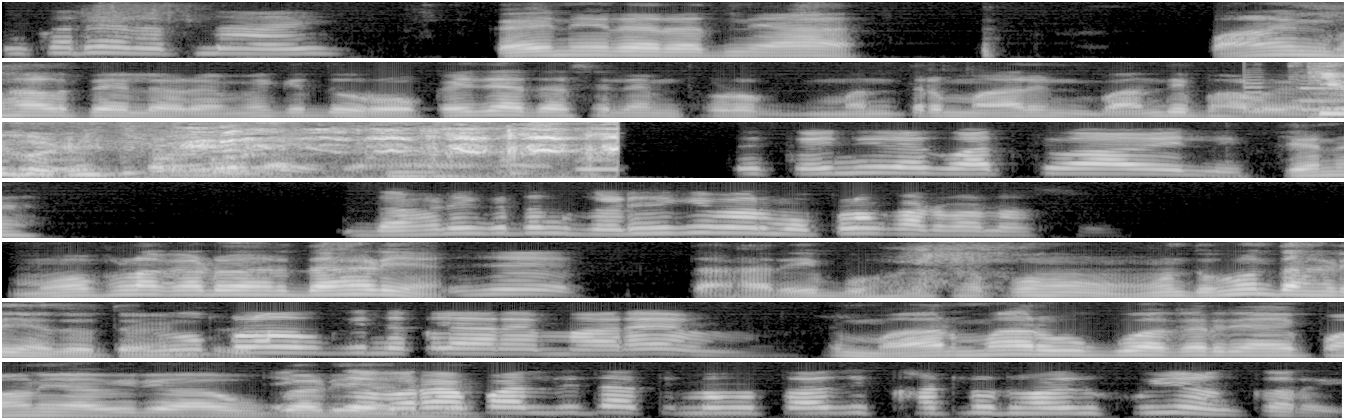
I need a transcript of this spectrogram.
શું કરે રત્ના કઈ નહીં રે રત્ની આ પાણી ભાળ પેલો રે મેં કીધું રોકાઈ જાય એટલે એમ થોડોક મંત્ર મારીને બાંધી ભાળો. તે કઈ ની રે વાત કેવા આવેલી. કેને? દાહણી કે તંગ જડે કે માર મોપળા કાઢવાના છે? મોપળા કાઢવા હારે દાહણી હે. તારી બોન છપો હું હું તો જોતો એમ તો. મોપળા ઉગી નકલા રે મારે એમ. માર માર ઉગવા કરી આ પાણી આવી રહ્યા એક ઉગાડી વરા પાલ દીધા તેમાં હું તાજી ખાટલું ઢાળીને ખુયાંગ કરે.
